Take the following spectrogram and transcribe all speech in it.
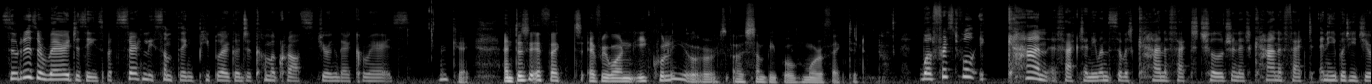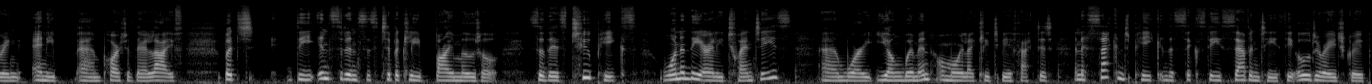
So it is a rare disease, but certainly something people are going to come across during their careers. Okay. And does it affect everyone equally, or are some people more affected? Well, first of all, it can affect anyone, so it can affect children, it can affect anybody during any um, part of their life. But the incidence is typically bimodal. So there's two peaks, one in the early 20s, um, where young women are more likely to be affected, and a second peak in the 60s, 70s, the older age group.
